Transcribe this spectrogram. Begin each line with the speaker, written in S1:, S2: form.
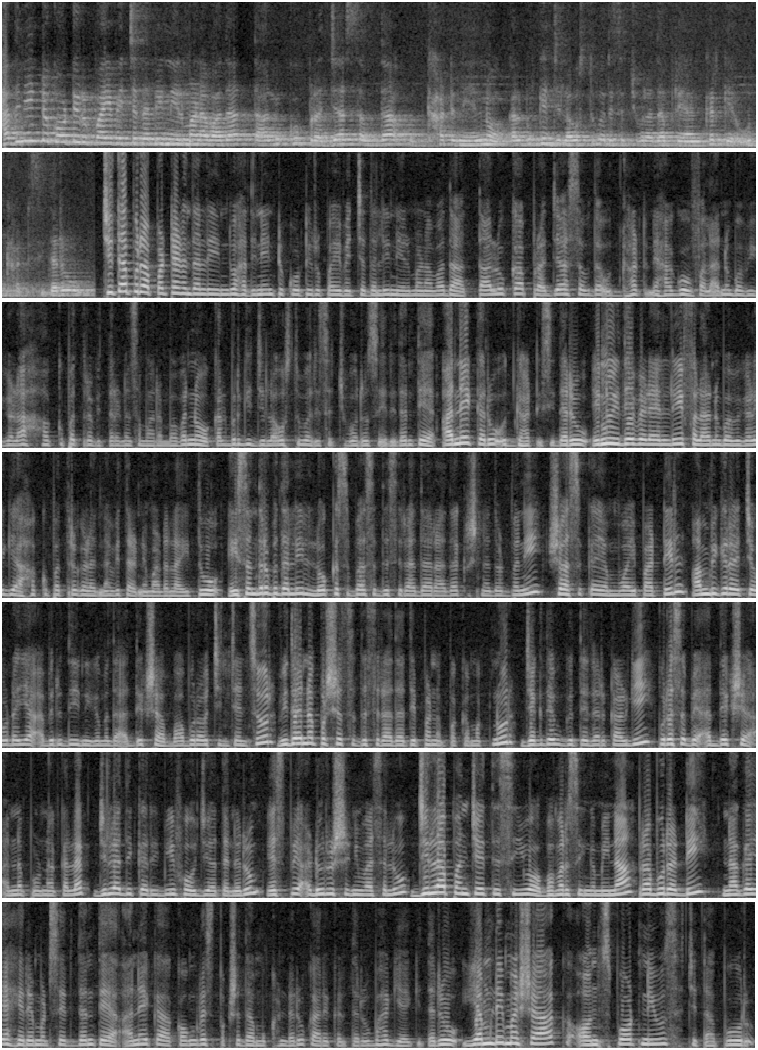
S1: ಹದಿನೆಂಟು ಕೋಟಿ ರೂಪಾಯಿ ವೆಚ್ಚದಲ್ಲಿ ನಿರ್ಮಾಣವಾದ ತಾಲೂಕು ಪ್ರಜಾಸೌಧ ಉದ್ಘಾಟನೆಯನ್ನು ಕಲಬುರಗಿ ಜಿಲ್ಲಾ ಉಸ್ತುವಾರಿ ಸಚಿವರಾದ ಪ್ರಿಯಾಂಕ್ ಖರ್ಗೆ ಉದ್ಘಾಟಿಸಿದರು. ಚಿತ್ತಾಪುರ ಪಟ್ಟಣದಲ್ಲಿ ಇಂದು ಹದಿನೆಂಟು ಕೋಟಿ ರೂಪಾಯಿ ವೆಚ್ಚದಲ್ಲಿ ನಿರ್ಮಾಣವಾದ ತಾಲೂಕಾ ಪ್ರಜಾಸೌಧ ಉದ್ಘಾಟನೆ ಹಾಗೂ ಫಲಾನುಭವಿಗಳ ಹಕ್ಕುಪತ್ರ ವಿತರಣಾ ಸಮಾರಂಭವನ್ನು ಕಲಬುರಗಿ ಜಿಲ್ಲಾ ಉಸ್ತುವಾರಿ ಸಚಿವರು ಸೇರಿದಂತೆ ಅನೇಕರು ಉದ್ಘಾಟಿಸಿದರು. ಇನ್ನು ಇದೇ ವೇಳೆಯಲ್ಲಿ ಫಲಾನುಭವಿಗಳಿಗೆ ಹಕ್ಕುಪತ್ರಗಳನ್ನು ವಿತರಣೆ ಮಾಡಲಾಯಿತು. ಈ ಸಂದರ್ಭದಲ್ಲಿ ಲೋಕಸಭಾ ಸದಸ್ಯರಾದ ರಾಧಾಕೃಷ್ಣ ದೊಡ್ಮನಿ, ಶಾಸಕ ಎಂವೈ ಪಾಟೀಲ್ ಅಂಬಿಗರ ಚೌಡಯ್ಯ ಅಭಿವೃದ್ಧಿ ನಿಗಮದ ಅಧ್ಯಕ್ಷ ಬಾಬುರಾವ್ ಚಿಂಚನ್ಸೂರ್, ವಿಧಾನ ಪರಿಷತ್ ಸದಸ್ಯರಾದ ತಿಪ್ಪಣ್ಣಪ್ಪ ಕಮಕ್ನೂರ್, ಜಗದೇವ್ ಗುತ್ತೇದಾರ್ ಕಾಳ್ಗಿ, ಪುರಸಭೆ ಅಧ್ಯಕ್ಷ ಅನ್ನಪೂರ್ಣ ಕಲಕ್ ಜಿಲ್ಲಾಧಿಕಾರಿ ಬಿ ಫೌಜಿಯಾ ತನರು, ಎಸ್ಪಿ ಅಡೂರು ಶ್ರೀನಿವಾಸಲು, ಜಿಲ್ಲಾ ಪಂಚಾಯತ್ ಸಿಇಒ ಭಮರಸಿಂಗ ಮೀನಾ ಪ್ರಭುರೆಡ್ಡಿ ನಗಯ ಹಿರೇಮಠ್ ಸೇರಿದಂತೆ ಅನೇಕ ಕಾಂಗ್ರೆಸ್ ಪಕ್ಷದ ಮುಖಂಡರು ಕಾರ್ಯಕರ್ತರು ಭಾಗಿಯಾಗಿದ್ದರು. MD Mashak, on spot news, Chittapur.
